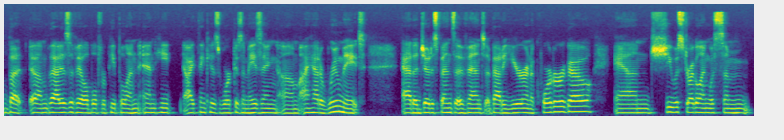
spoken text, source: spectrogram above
but um, that is available for people, and and he, I think his work is amazing. Um, I had a roommate at a Joe Dispenza event about a year and a quarter ago, and she was struggling with some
